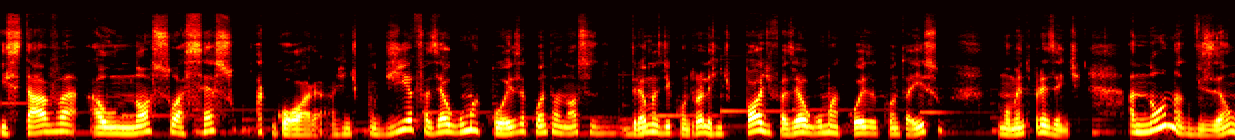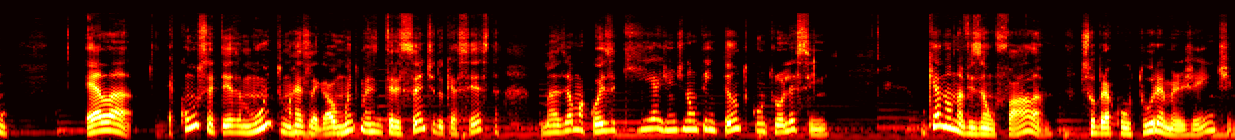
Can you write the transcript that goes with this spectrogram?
estava ao nosso acesso agora. A gente podia fazer alguma coisa quanto aos nossos dramas de controle, a gente pode fazer alguma coisa quanto a isso no momento presente. A nona visão, ela é com certeza muito mais legal, muito mais interessante do que a sexta, mas é uma coisa que a gente não tem tanto controle assim. O que a nona visão fala sobre a cultura emergente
